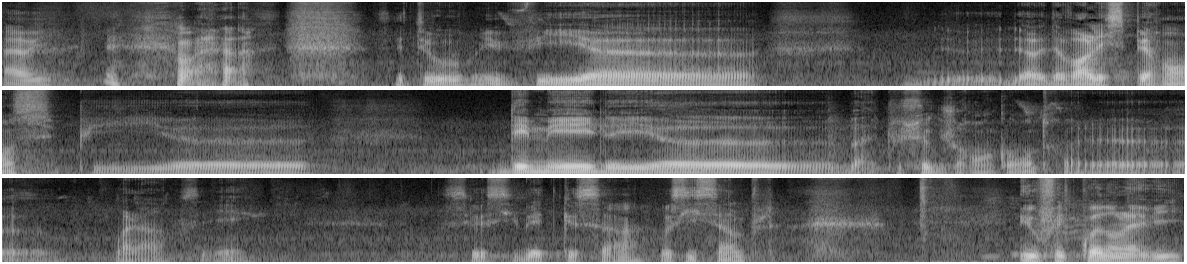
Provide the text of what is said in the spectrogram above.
Ah oui? Voilà. C'est tout. Et puis, euh, d'avoir l'espérance. Et puis, euh, d'aimer les, euh, bah, tous ceux que je rencontre. voilà. C'est, aussi bête que ça. Aussi simple. Et vous faites quoi dans la vie?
